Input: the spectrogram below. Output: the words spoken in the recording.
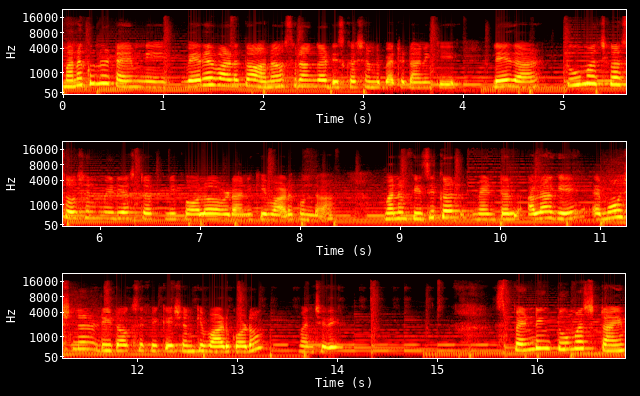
మనకున్న టైంని వేరే వాళ్ళతో అనవసరంగా డిస్కషన్లు పెట్టడానికి లేదా టూ మచ్గా సోషల్ మీడియా స్టఫ్ని ఫాలో అవ్వడానికి వాడకుండా మనం ఫిజికల్ మెంటల్ అలాగే ఎమోషనల్ డీటాక్సిఫికేషన్కి వాడుకోవడం మంచిది. Spending too much time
